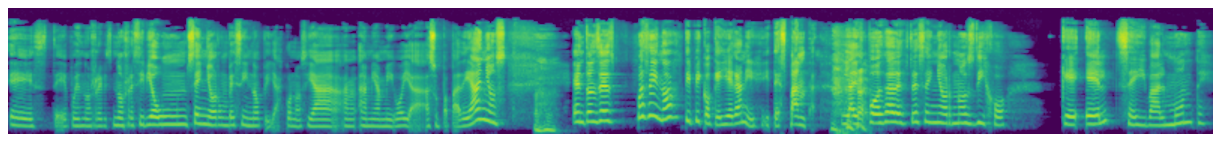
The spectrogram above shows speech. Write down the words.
este, pues nos, re- nos recibió un señor, un vecino, pues ya conocía a, a mi amigo y a, a su papá de años. Ajá. Entonces, pues sí, ¿no? Típico que llegan y, y te espantan. La esposa de este señor nos dijo que él se iba al monte,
